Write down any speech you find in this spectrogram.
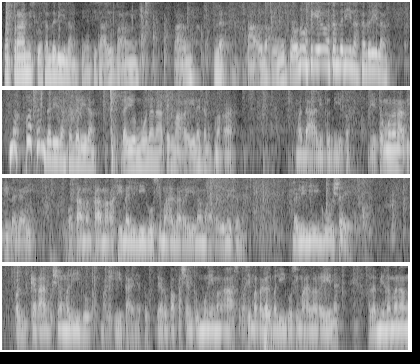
Papromise ko, sandali lang. Tingnan, si Sayo parang, parang, wala, tao na umupo. No, sige, oh, sandali lang, sandali lang. Nako, sandali lang, sandali lang. Layo muna natin, mga kainis, ano, baka madali to dito. Dito muna natin ilagay. O tamang-tama kasi naliligo si Mahal na Reyna, mga kainis, ano. Naliligo siya eh. Pagkatapos siyang maligo, makikita niya to. Pero papasyal ko muna yung mga aso kasi matagal maligo si Mahal na Reyna. Alam niyo naman ang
